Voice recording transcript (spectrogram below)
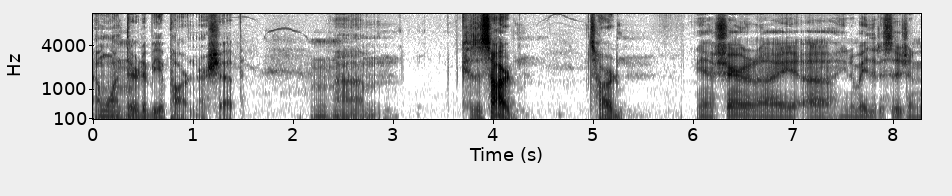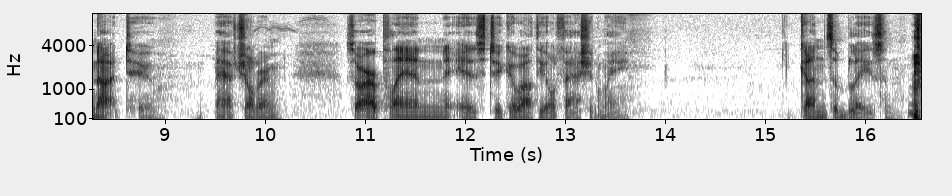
I want there to be a partnership because it's hard. It's hard. Yeah, Sharon and I, uh, you know, made the decision not to have children. So our plan is to go out the old-fashioned way. Guns a blazing.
